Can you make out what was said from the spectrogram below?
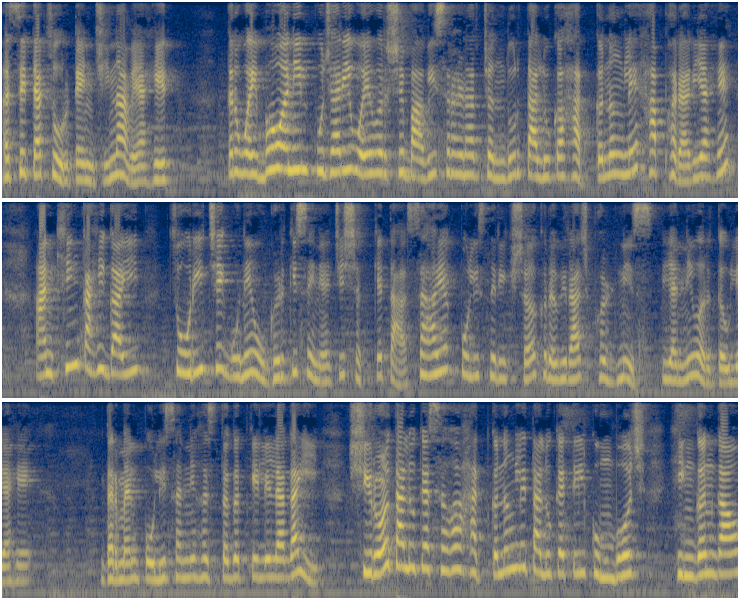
असे त्या चोरट्यांची नावे आहेत. तर वैभव अनिल पुजारी वय वर्षे बावीस राहणार चंदूर तालुका हातकणंगले हा फरारी आहे. आणखीन काही गायी चोरीचे गुन्हे उघडकीस येण्याची शक्यता सहाय्यक पोलीस निरीक्षक रविराज फडणीस यांनी वर्तवली आहे. दरम्यान पोलिसांनी हस्तगत केलेल्या गायी शिरोळ तालुक्यासह हातकणंगले तालुक्यातील कुंभोज हिंगणगाव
